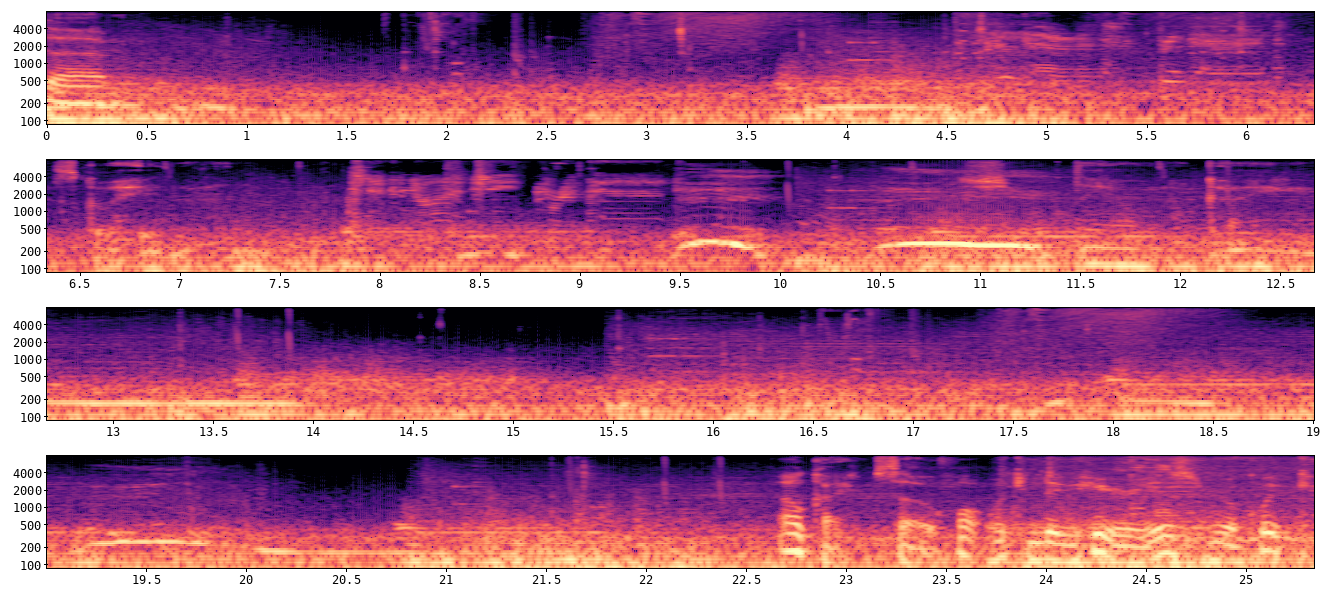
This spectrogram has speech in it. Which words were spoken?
um, let's go ahead and Okay, so what we can do here is real quick.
